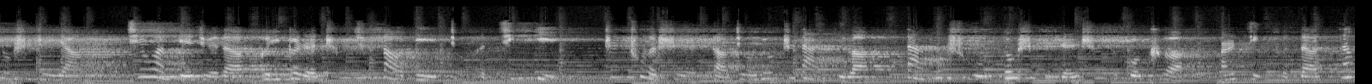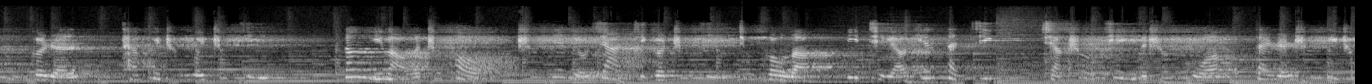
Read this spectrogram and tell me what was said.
就是这样，千万别觉得和一个人称兄道弟就很轻易。真出了事，早就溜之大吉了。大多数都是你人生的过客，而仅存的三五个人才会成为知己。当你老了之后，身边留下几个知己就够了，一起聊天散心，享受惬意的生活。在人生历程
